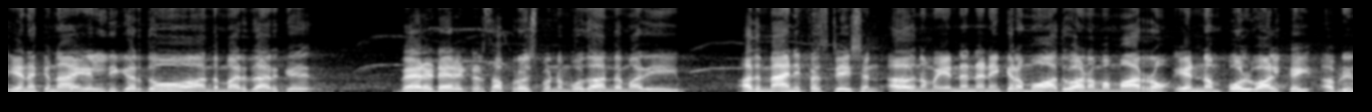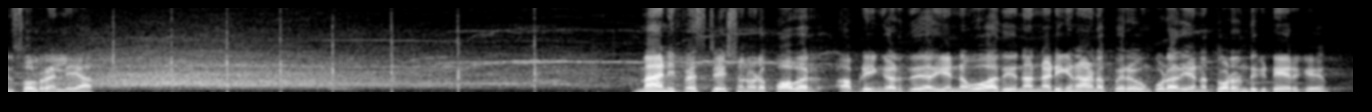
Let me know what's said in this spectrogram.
எனக்கு நான் எழுதிக்கிறதும் அந்த மாதிரி தான் இருக்கு. வேற டைரக்டர்ஸ் அப்ரோச் பண்ணும்போது அந்த மாதிரி அது மேனிஃபெஸ்டேஷன் அதாவது நம்ம என்ன நினைக்கிறோமோ அதுவா நம்ம மாறுறோம். எண்ணம் போல் வாழ்க்கை அப்படின்னு சொல்றேன் இல்லையா? மேனிஃபெஸ்டேஷனோட பவர் அப்படிங்கிறது அது என்னவோ அது நான் நடிகனான பிறகும் கூட அது என்னை தொடர்ந்துக்கிட்டே இருக்குது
